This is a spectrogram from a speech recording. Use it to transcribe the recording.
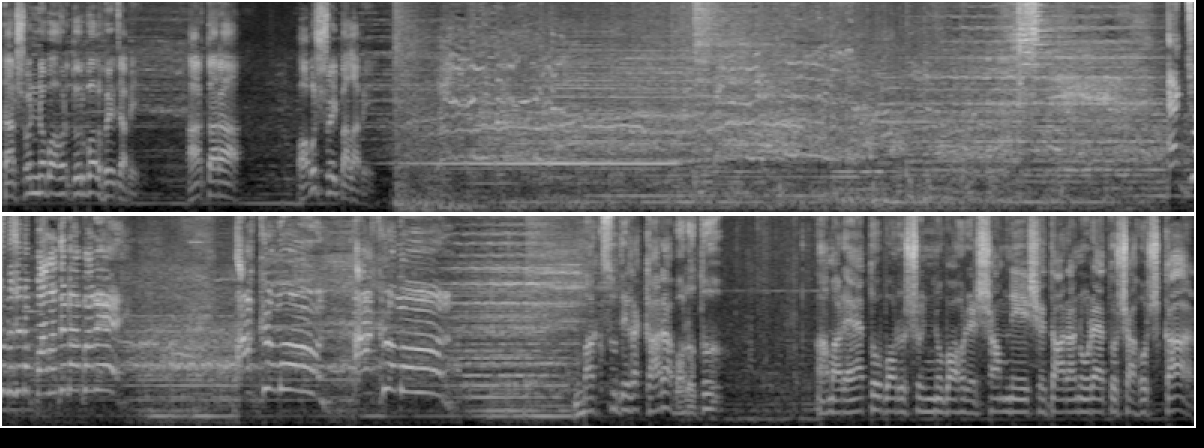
তার সৈন্যবহর দুর্বল হয়ে যাবে, আর তারা অবশ্যই পালাবে। মাকসুদেরা কারা বলো তো? আমার এত বড় সৈন্যবহরের সামনে এসে দাঁড়ানোর এত সাহস কার?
